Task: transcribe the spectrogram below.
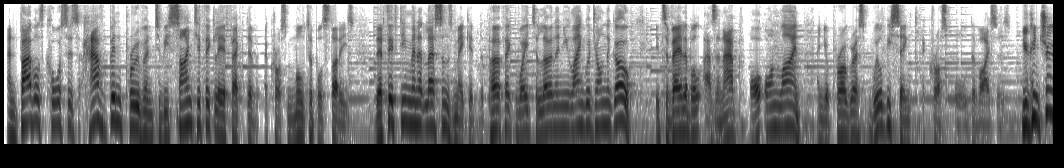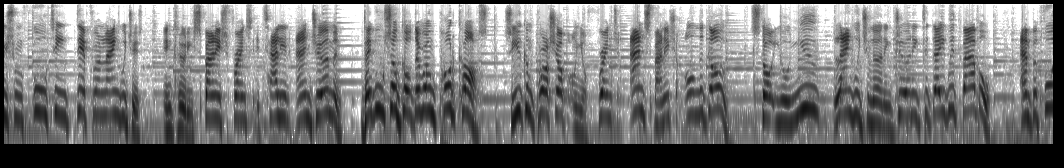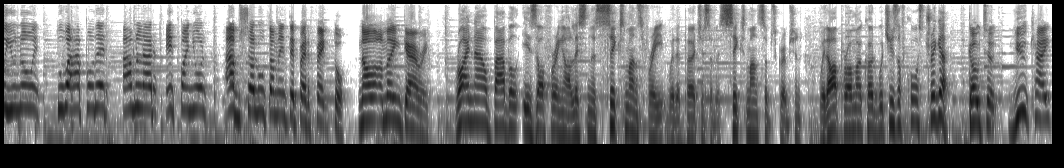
and Babbel's courses have been proven to be scientifically effective across multiple studies. Their 15-minute lessons make it the perfect way to learn a new language on the go. It's available as an app or online, and your progress will be synced across all devices. You can choose from 14 different languages, including Spanish, French, Italian, and German. They've also got their own podcast, so you can brush up on your French and Spanish on the go. Start your new language learning journey today with Babbel. And before you know it, tú vas a poder hablar español absolutamente perfecto. No, I mean Gary. Right now, Babbel is offering our listeners six months free with a purchase of a six-month subscription with our promo code, which is of course Trigger. Go to uk.babbel.com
